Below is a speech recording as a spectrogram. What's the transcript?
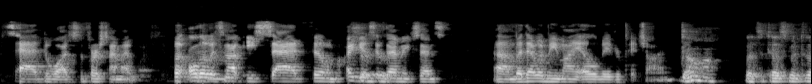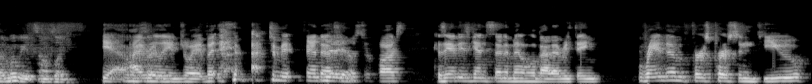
sad to watch the first time I watched it. But although it's not a sad film, I Sure, guess sure. if that makes sense. Um, but that would be my elevator pitch on it. Oh, that's a testament to that movie. It sounds like. Yeah, I'm I really enjoy it. But back to Fantastic Yeah, yeah. Mr. Fox, because Andy's getting sentimental about everything. Random first person view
